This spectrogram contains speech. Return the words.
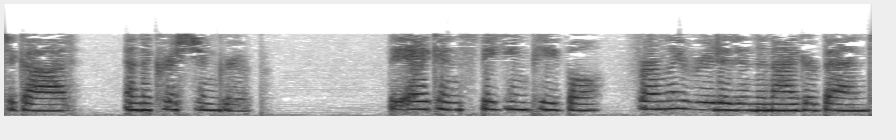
to God and the Christian group. The Akan-speaking people, firmly rooted in the Niger Bend,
